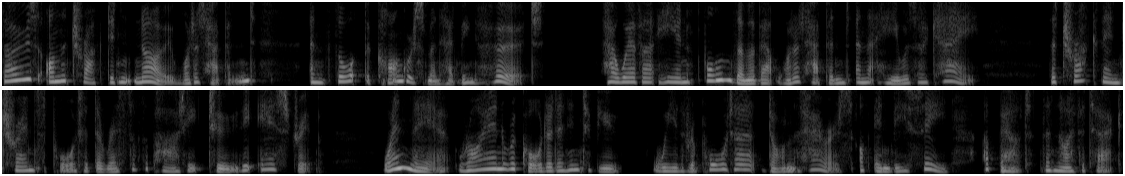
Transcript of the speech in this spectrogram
Those on the truck didn't know what had happened and thought the congressman had been hurt. However, he informed them about what had happened and that he was okay. The truck then transported the rest of the party to the airstrip. When there, Ryan recorded an interview with reporter Don Harris of NBC about the knife attack,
